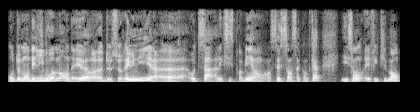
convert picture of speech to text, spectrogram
ont demandé librement d'ailleurs de se réunir au tsar Alexis Ier en, en 1654. Ils sont effectivement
